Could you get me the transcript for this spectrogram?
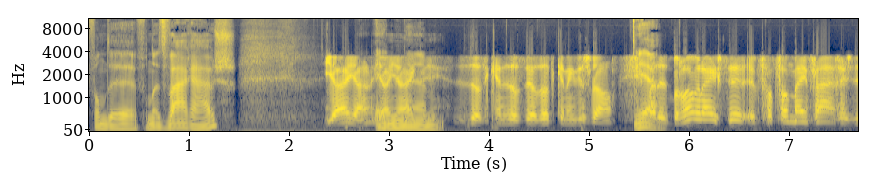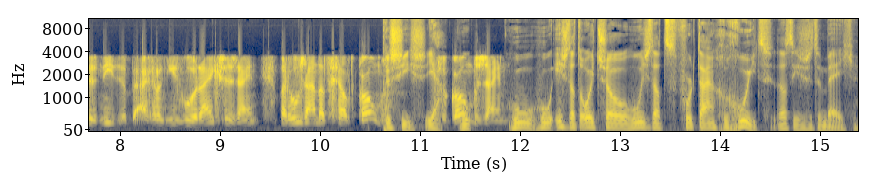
van, de, van het ware huis. Ja, ja, ja, En, ja. ik- ehm, dat, ken, dat, ken ik dus wel. Ja. Maar het belangrijkste eh, van, van mijn vraag is dus niet, eigenlijk niet hoe rijk ze zijn, maar hoe ze aan dat geld komen. Precies, ja. Gekomen hoe, zijn. Hoe, hoe is dat ooit zo, hoe is dat fortuin gegroeid? Dat is het een beetje.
